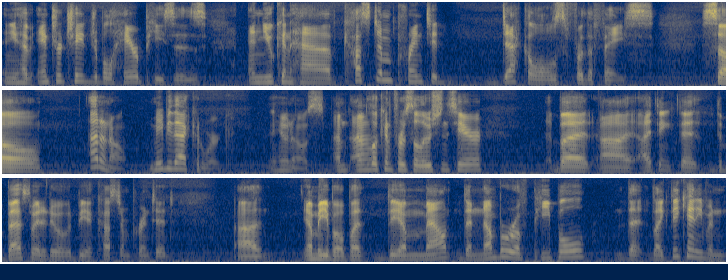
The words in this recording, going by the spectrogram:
and you have interchangeable hair pieces, and you can have custom printed decals for the face. So I don't know, maybe that could work. Who knows? I'm I'm looking for solutions here, but uh, I think that the best way to do it would be a custom printed uh, amiibo. But the amount, the number of people that like they can't even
